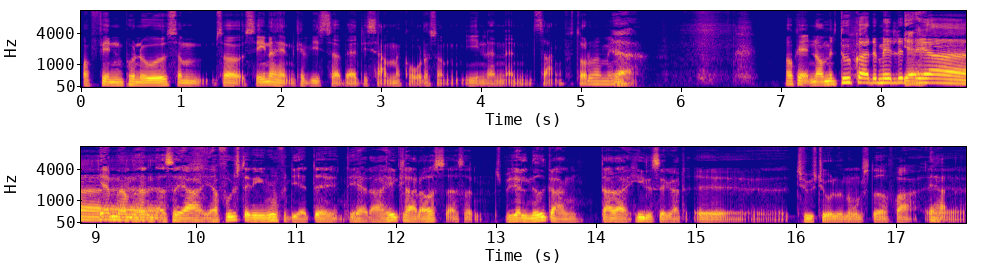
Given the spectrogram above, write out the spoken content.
og finde på noget, som så senere hen kan vise sig at være de samme akkorder som i en eller anden sang. Forstår du, hvad jeg mener? Ja. Okay, nå, men du gør det med lidt ja. mere... Jamen, jamen, altså, jeg, jeg er fuldstændig enig, fordi at det, det her, der er helt klart også, altså, specielt nedgangen, der er der helt sikkert øh, tyvstjålet nogle steder fra. Ja. Øh,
